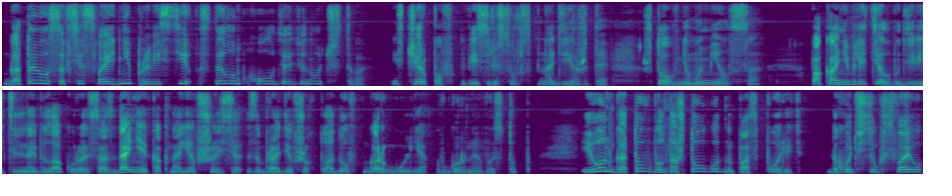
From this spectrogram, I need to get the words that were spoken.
готовился все свои дни провести в стылом холоде одиночества исчерпав весь ресурс надежды, что в нем имелся, пока не влетел в удивительное белокурое создание, как наевшееся забродевших плодов горгулья в горный выступ. И он готов был на что угодно поспорить, да хоть всю свою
